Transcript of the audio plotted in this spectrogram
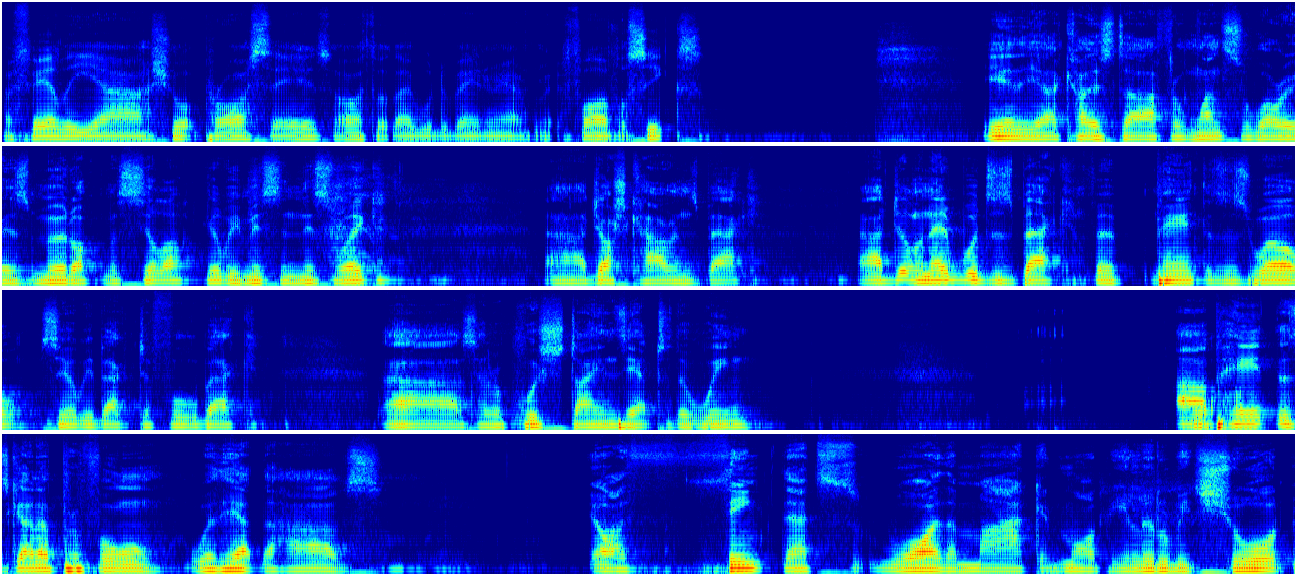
a fairly uh, short price there. So I thought they would have been around five or six. Yeah, the uh, co-star from Once the Warriors, Murdoch-Masila, he'll be missing this week. Uh, Josh Curran's back. Uh, Dylan Edwards is back for Panthers as well, so he'll be back to fullback. Uh, so it'll push Staines out to the wing. Are Panthers going to perform without the halves? I think that's why the market might be a little bit short.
